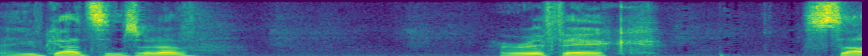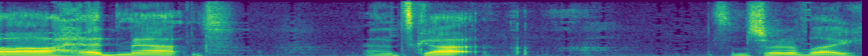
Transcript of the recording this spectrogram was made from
And you've got some sort of horrific saw head mat. And it's got some sort of like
